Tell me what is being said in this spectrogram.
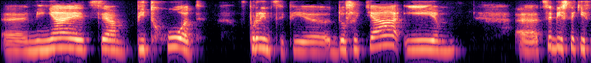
е, міняється підход, в принципі, до життя, і е, це більш такі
